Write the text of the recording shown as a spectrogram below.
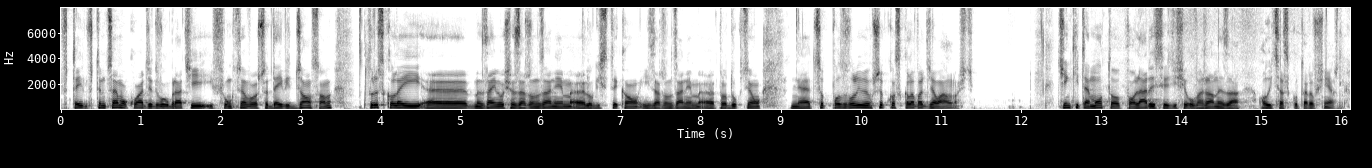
W, tej, w tym całym układzie dwóch braci funkcjonował jeszcze David Johnson, który z kolei zajmował się zarządzaniem e, logistyką i zarządzaniem e, produkcją, e, co pozwoliło im szybko skalować działalność. Dzięki temu to Polaris jest dzisiaj uważany za ojca skuterów śnieżnych.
